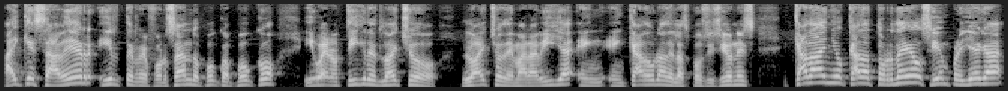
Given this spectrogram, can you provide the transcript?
Hay que saber irte reforzando poco a poco. Y bueno, Tigres lo ha hecho, lo ha hecho de maravilla en, en cada una de las posiciones. Cada año, cada torneo, siempre llega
